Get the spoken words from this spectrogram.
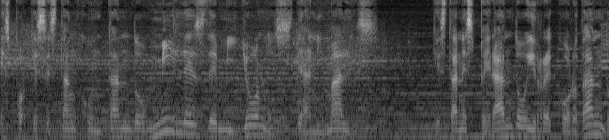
es porque se están juntando miles de millones de animales que están esperando y recordando,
